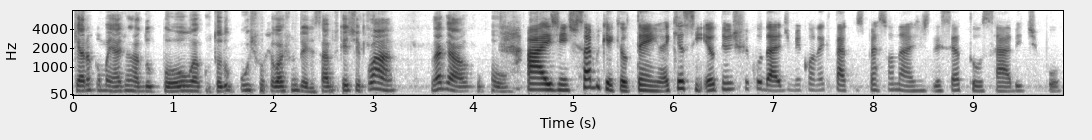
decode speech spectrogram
Quero acompanhar a jornada do Paul a todo custo, porque eu gosto dele, sabe? Porque, tipo, ah, legal, o Paul. Ai, gente, sabe o que que eu tenho? É que assim, eu tenho dificuldade de me conectar com os personagens desse ator, sabe? Tipo,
